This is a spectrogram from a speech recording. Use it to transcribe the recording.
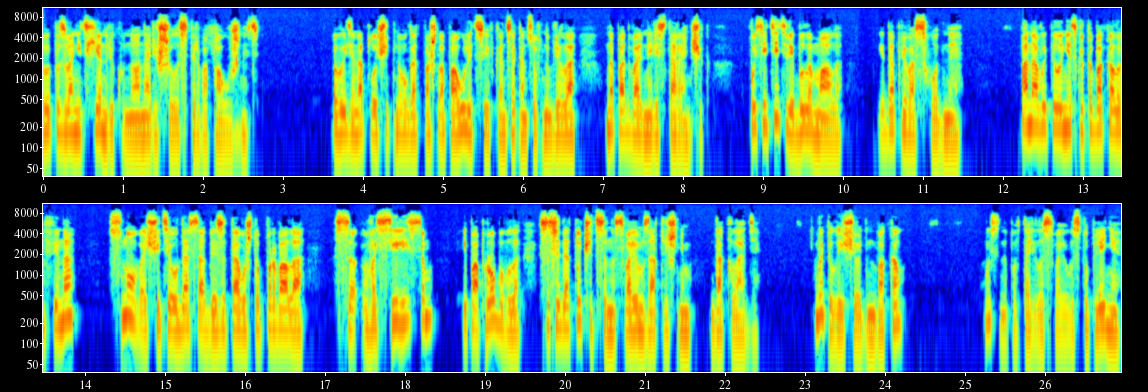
бы позвонить Хенрику, но она решила сперва поужинать. Выйдя на площадь наугад, пошла по улице и в конце концов набрела на подвальный ресторанчик. Посетителей было мало, еда превосходная. Она выпила несколько бокалов вина, снова ощутила досаду из-за того, что порвала с Василисом и попробовала сосредоточиться на своем завтрашнем докладе. Выпила еще один бокал, мысленно повторила свое выступление.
